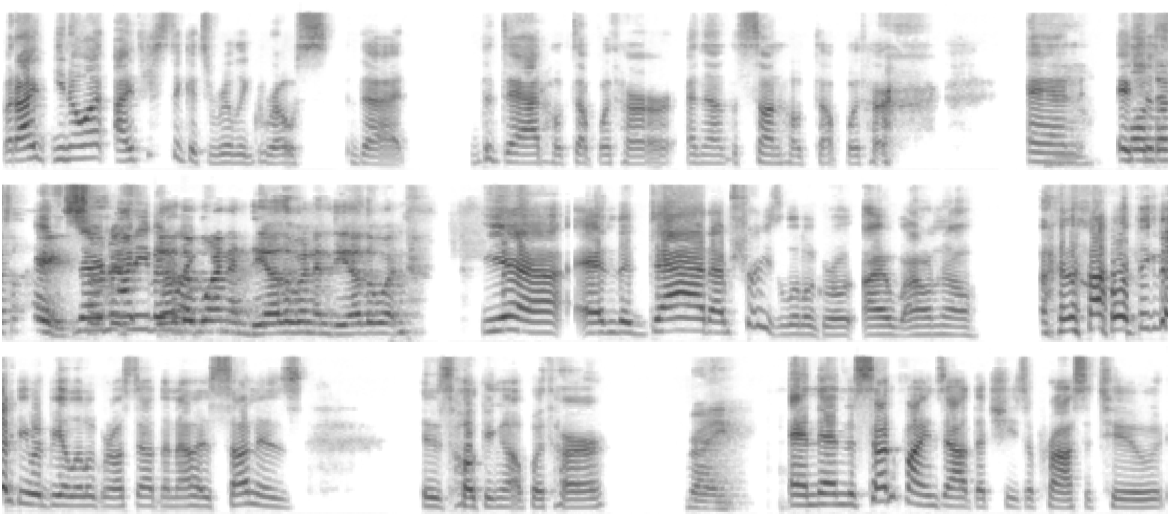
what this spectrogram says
But I you know what? I just think it's really gross that the dad hooked up with her and then the son hooked up with her. And yeah. it's well, just okay. they're so not even the other like, one and the other one and the other one. Yeah, and the dad, I'm sure he's a little gross. I I don't know. I would think that he would be a little grossed out that now his son is is hooking up with her. Right. And then the son finds out that she's a prostitute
